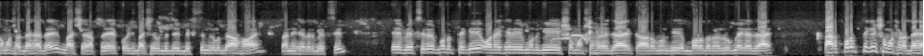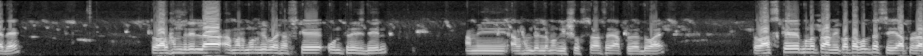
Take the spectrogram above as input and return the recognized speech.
সমস্যা দেখা দেয়, বাইশে আপনার একুশ, বাইশের মধ্যে যে ভ্যাকসিনগুলো দেওয়া হয় প্রাণী খাতের ভ্যাকসিন, এই ভ্যাকসিনের পর থেকে অনেকেরই মুরগি সমস্যা হয়ে যায়, কারও মুরগি বড় ধরনের রোগ লেগে যায় তারপর থেকেই সমস্যাটা দেখা দেয়। তো আলহামদুলিল্লাহ আমার মুরগি বয়স আজকে উনত্রিশ দিন। আমি আলহামদুলিল্লাহ মুরগি সুস্থ আছে, আপনাদের দোয়ায়। তো আজকে মূলত আমি কথা বলতেছি, আপনারা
